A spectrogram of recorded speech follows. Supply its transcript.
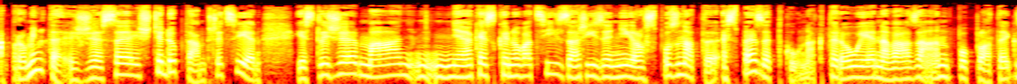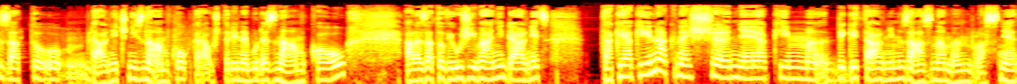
A promiňte, že se ještě doptám přeci jen, jestliže má nějaké skenovací zařízení rozpoznat SPZ, na kterou je navázán poplatek za tu dálniční známku, která už tedy nebude známkou, ale za to využívání dálnic, tak jak jinak než nějakým digitálním záznamem vlastně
